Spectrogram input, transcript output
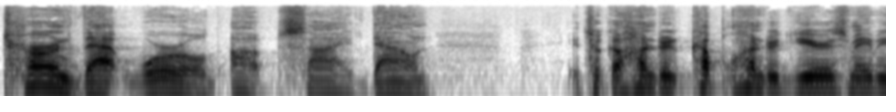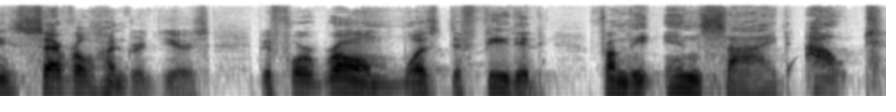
turned that world upside down. It took a hundred, couple hundred years, maybe several hundred years, before Rome was defeated from the inside out.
